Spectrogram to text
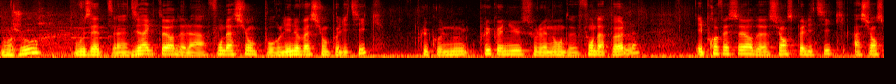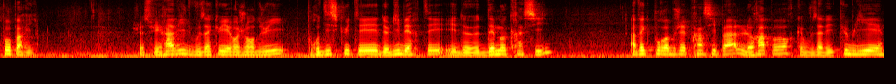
Bonjour. Vous êtes euh, directeur de la Fondation pour l'innovation politique, plus connue sous le nom de Fondapol, et professeur de sciences politiques à Sciences Po Paris. Je suis ravi de vous accueillir aujourd'hui pour discuter de liberté et de démocratie, avec pour objet principal le rapport que vous avez publié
